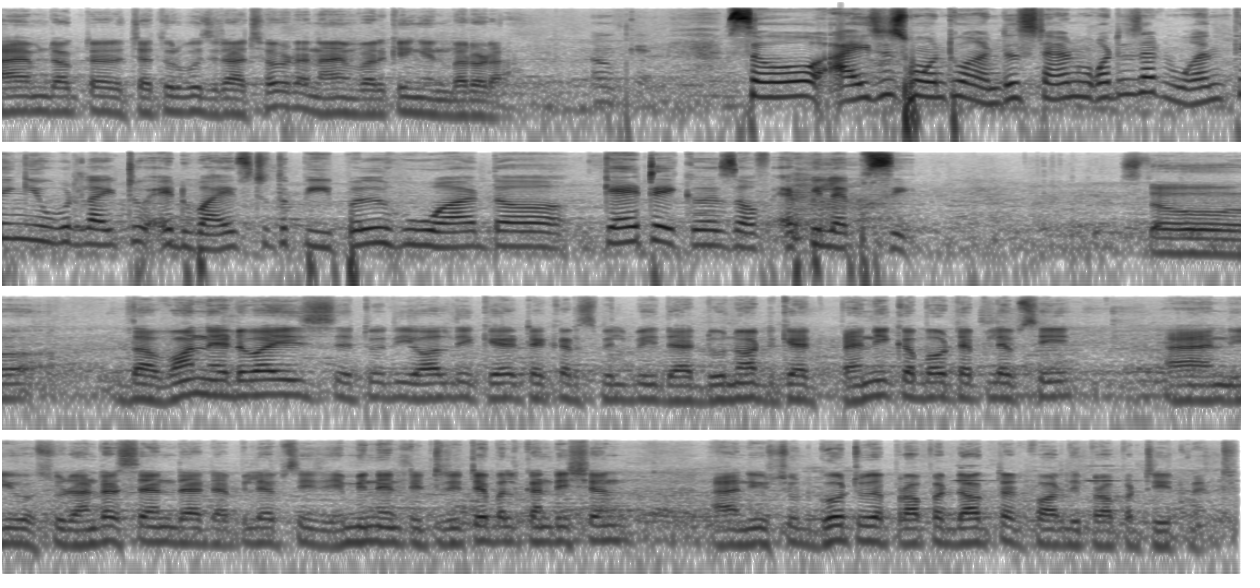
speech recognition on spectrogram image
I am Dr. Chaturbhuj Rathore and I am working in Baroda. Okay. So, I just want to understand what is that one thing you would like to advise to the people who are the caretakers of epilepsy? So, the one advice to the all the caretakers will be that do not get panic about epilepsy and you should understand that epilepsy is imminently treatable condition and you should go to a proper doctor for the proper treatment.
